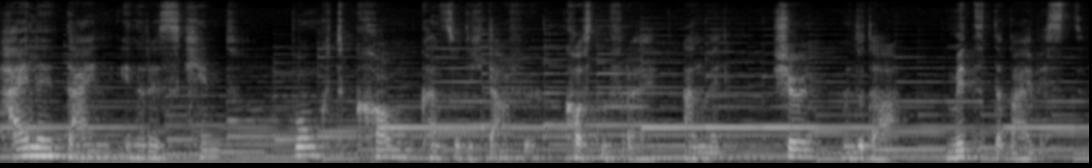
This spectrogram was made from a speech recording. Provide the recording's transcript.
heile dein inneres Kind.com kannst du dich dafür kostenfrei anmelden. Schön, wenn du da mit dabei bist.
